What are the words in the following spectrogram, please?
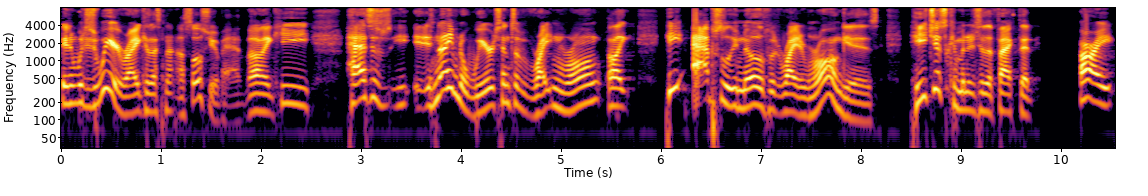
and which is weird, right? Because that's not a sociopath. Like he has his. It's not even a weird sense of right and wrong. Like he absolutely knows what right and wrong is. He's just committed to the fact that all right,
